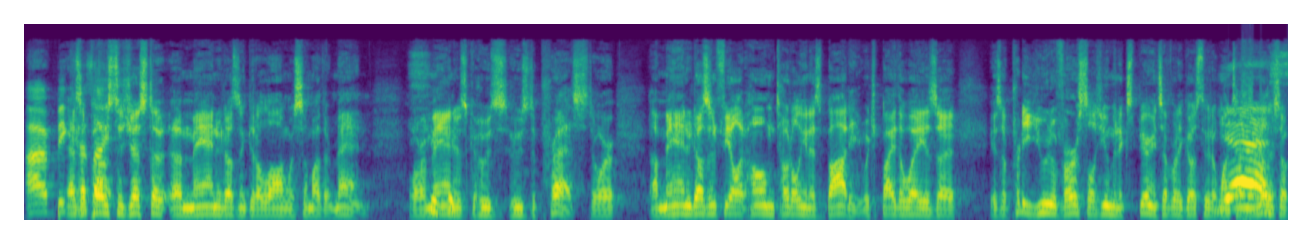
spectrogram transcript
Uh, As opposed I, to just a, a man who doesn't get along with some other men or a man who's, who's, who's depressed, or a man who doesn't feel at home totally in his body, which, by the way, is a, is a pretty universal human experience. Everybody goes through it at one yes. time or another. So,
